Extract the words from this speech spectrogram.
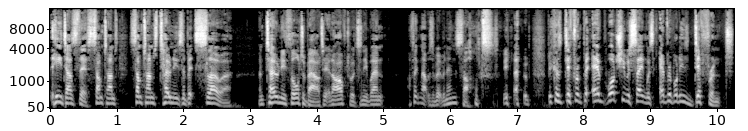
he does this. Sometimes sometimes Tony's a bit slower. And Tony thought about it afterwards, and he went, I think that was a bit of an insult, you know, because different. Ev- what she was saying was everybody's different.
